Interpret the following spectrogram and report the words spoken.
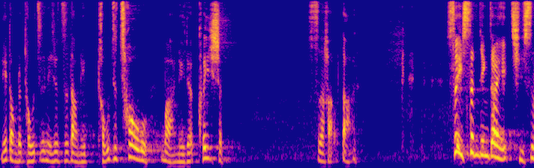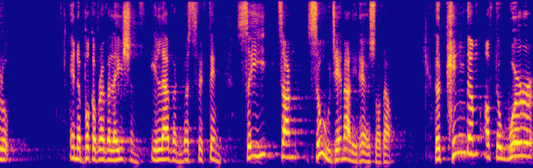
你懂得投资，你就知道，你投资错误，嘛，你的亏损是好大的。所以，圣经在启示录 ，in the book of Revelations eleven verse fifteen，十一章十五节那里，他有说到。The kingdom of the world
